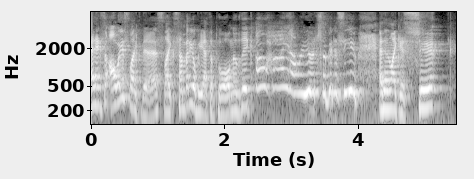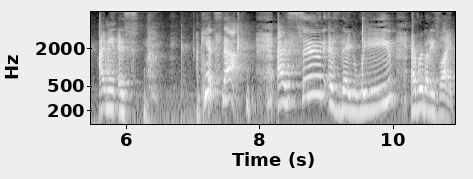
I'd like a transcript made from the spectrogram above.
and it's always like this, like somebody will be at the pool and they'll be like, oh, hi, how are you? It's so good to see you. And then like as soon, I mean, as, I can't snap. As soon as they leave, everybody's like,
